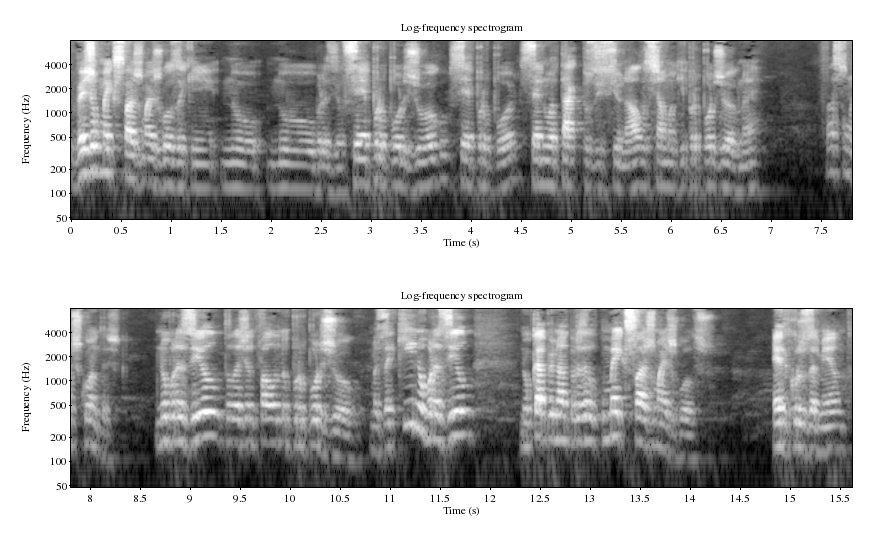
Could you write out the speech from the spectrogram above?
Vejam como é que se faz mais gols aqui no, no Brasil. Se é propor jogo, se é propor, se é no ataque posicional, vocês chamam aqui propor jogo, não é? Façam as contas. No Brasil, toda a gente fala no propor jogo. Mas aqui no Brasil, no Campeonato Brasileiro, como é que se faz mais golos? É de cruzamento?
